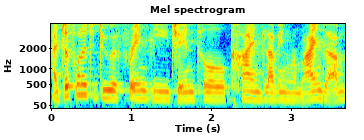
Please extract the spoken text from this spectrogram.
I just wanted to do a friendly, gentle, kind, loving reminder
